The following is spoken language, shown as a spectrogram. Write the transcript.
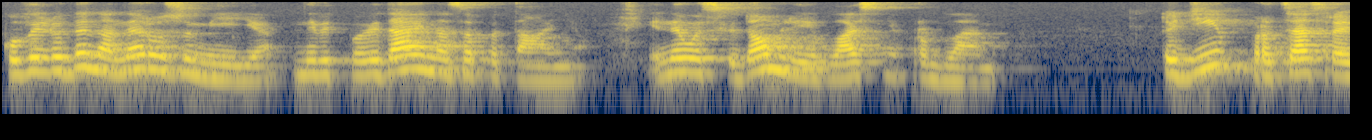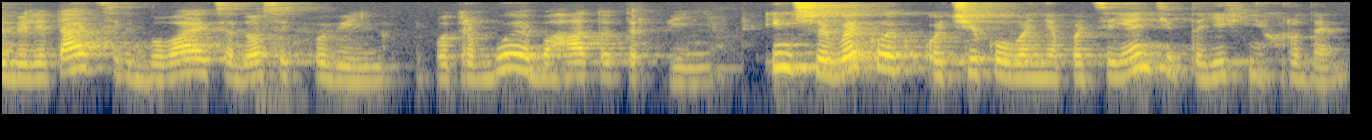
коли людина не розуміє, не відповідає на запитання і не усвідомлює власні проблеми. Тоді процес реабілітації відбувається досить повільно і потребує багато терпіння. Інший виклик очікування пацієнтів та їхніх родин.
